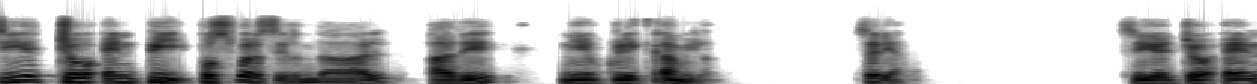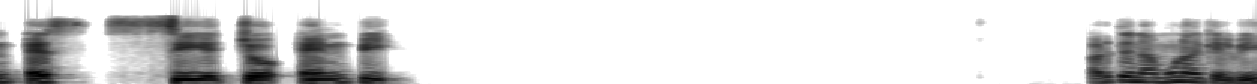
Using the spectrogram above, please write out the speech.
சிஹெச்ஓஎன்பி பொஸ்பரஸ் இருந்தால் அது நியூக்ளிக் அமிலம். சரியா? சிஹெச்ஓஎன்எஸ் சிஹெச்ஓஎன்பி அடுத்து என்ன? மூணாவது கேள்வி.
